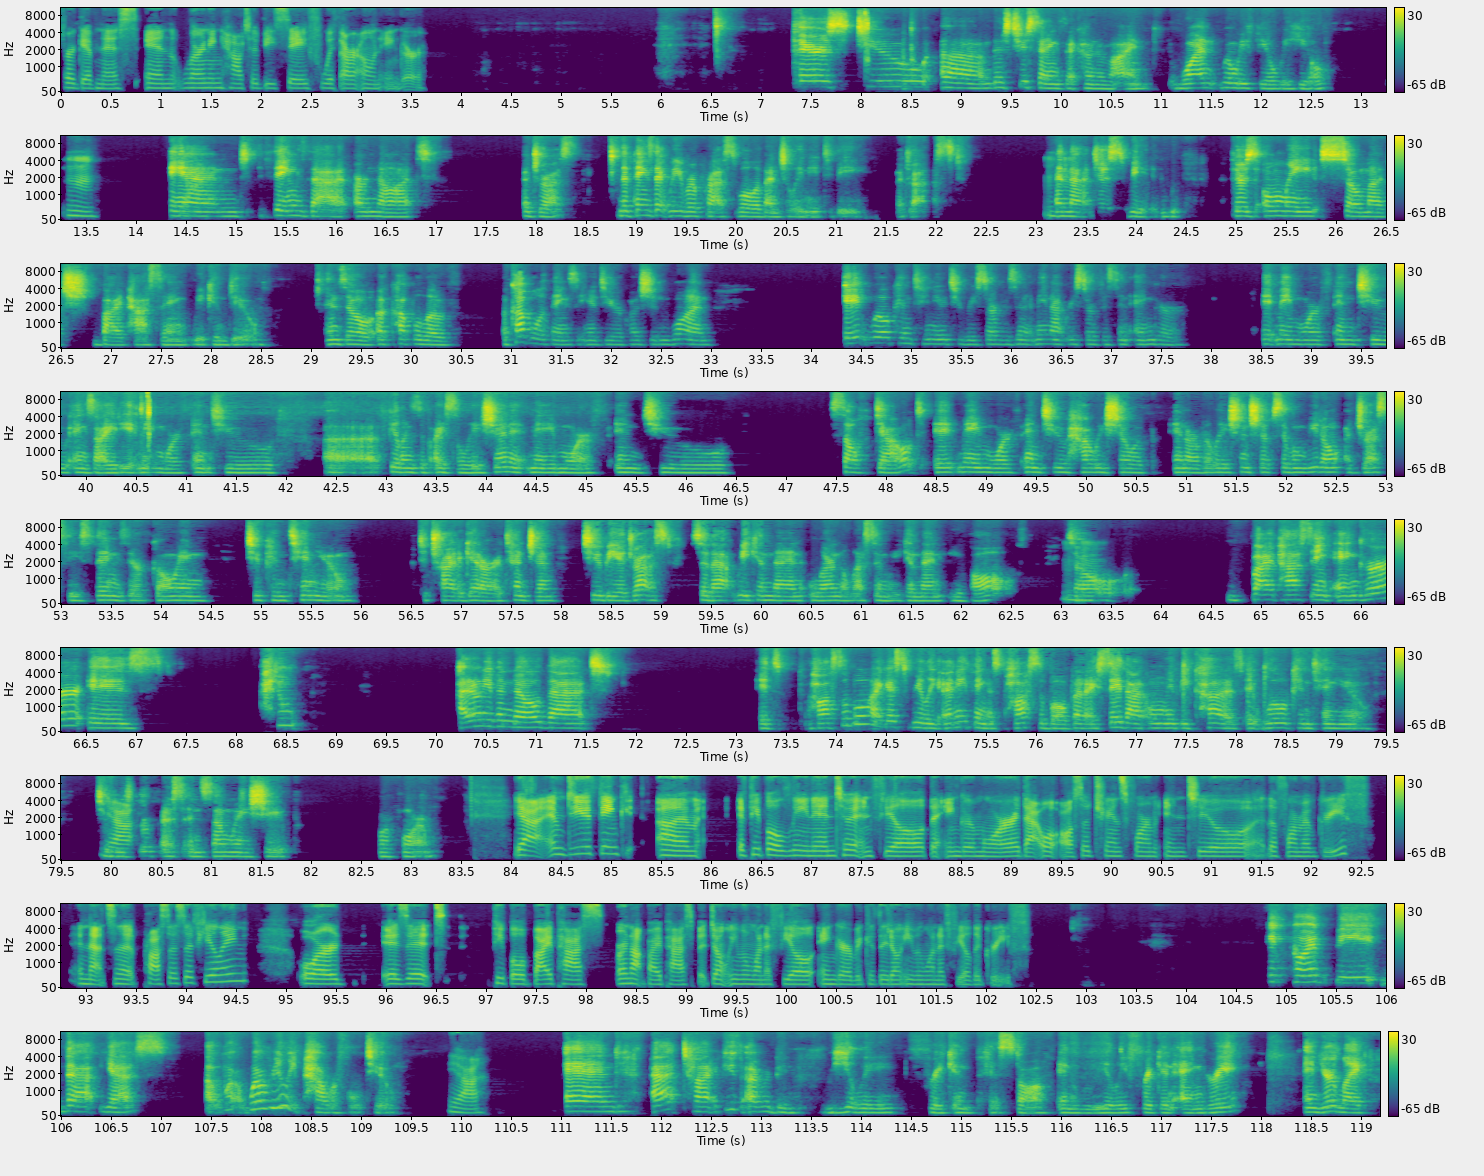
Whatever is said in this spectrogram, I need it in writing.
forgiveness and learning how to be safe with our own anger? There's two um, there's two sayings that come to mind. One, when we feel, we heal, mm. and things that are not addressed, the things that we repress will eventually need to be addressed, mm-hmm. and that just we there's only so much bypassing we can do, and so a couple of a couple of things to answer your question. One, it will continue to resurface and it may not resurface in anger. It may morph into anxiety. It may morph into uh, feelings of isolation. It may morph into self doubt, it may morph into how we show up in our relationships. And when we don't address these things, they're going to continue to try to get our attention to be addressed so that we can then learn the lesson, we can then evolve. Mm-hmm. So bypassing anger is I don't I don't even know that it's possible. I guess really anything is possible, but I say that only because it will continue to yeah. resurface in some way, shape, or form. Yeah. And do you think um, if people lean into it and feel the anger more, that will also transform into the form of grief? And that's a process of healing? Or is it people bypass or not bypass, but don't even want to feel anger because they don't even want to feel the grief? It could be that, yes, uh, we're, we're really powerful too. Yeah. And at time, if you've ever been really freaking pissed off and really freaking angry, and you're like,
